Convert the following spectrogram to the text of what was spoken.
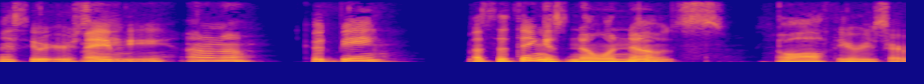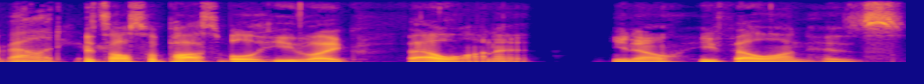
I see what you're saying. Maybe I don't know. Could be. That's the thing is no one knows. So all theories are valid here. It's also possible he like fell on it. You know, he fell on his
